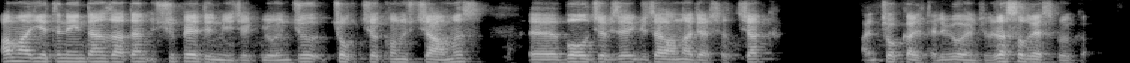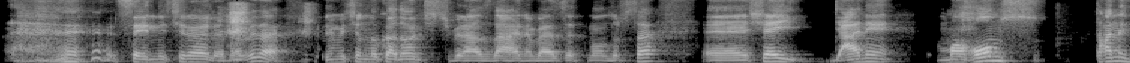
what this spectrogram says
Ama yeteneğinden zaten şüphe edilmeyecek bir oyuncu. Çokça konuşacağımız, e, bolca bize güzel anlar yaşatacak. Hani çok kaliteli bir oyuncu. Russell Westbrook. Senin için öyle tabii de. Benim için Luka Doncic biraz daha hani benzetme olursa. Ee, şey yani Mahomes hani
